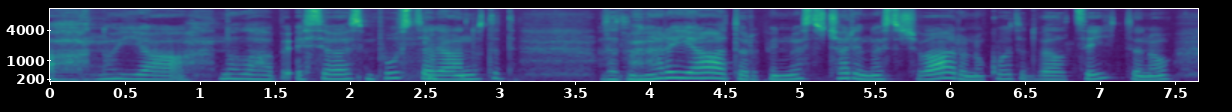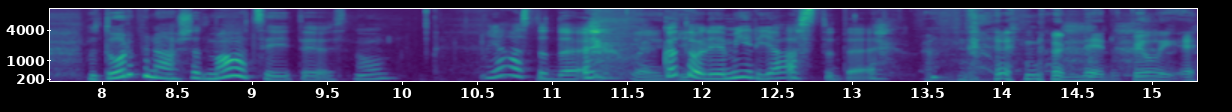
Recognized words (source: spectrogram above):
ah, nu jā, nu labi, es jau esmu pusceļā. Nu, tad, tad man arī jāturpina. Nu, es taču arī nu, es taču varu, nu, ko tad vēl citu. Nu, nu, turpināšu mācīties. Nu. Jāstudē. Katoļiem ir jāstudē. Nē, nu, pilnīgi.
